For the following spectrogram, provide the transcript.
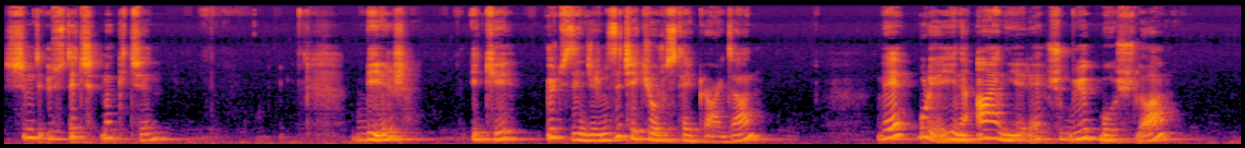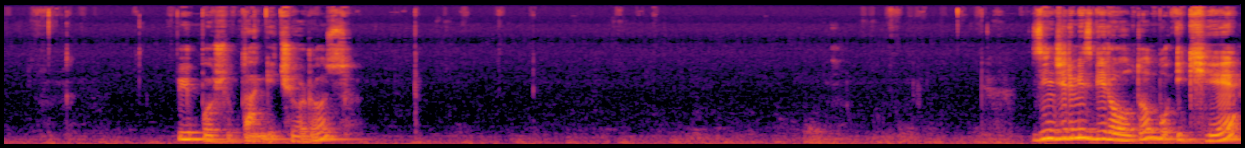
Şimdi üste çıkmak için 1, 2, 3 zincirimizi çekiyoruz tekrardan. Ve buraya yine aynı yere şu büyük boşluğa büyük boşluktan geçiyoruz. Zincirimiz 1 oldu. Bu 2.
